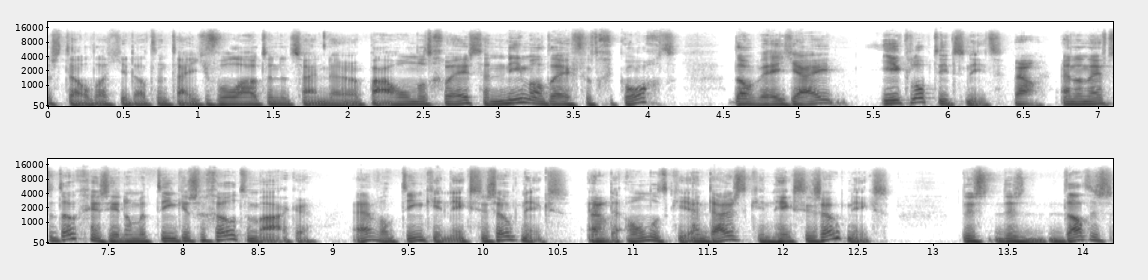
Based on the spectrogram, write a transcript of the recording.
Stel dat je dat een tijdje volhoudt en het zijn er een paar honderd geweest en niemand heeft het gekocht. Dan weet jij, hier klopt iets niet. Ja. En dan heeft het ook geen zin om het tien keer zo groot te maken. Want tien keer niks is ook niks. En Ja. de honderd keer en duizend keer niks is ook niks. Dus, dus dat, is,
